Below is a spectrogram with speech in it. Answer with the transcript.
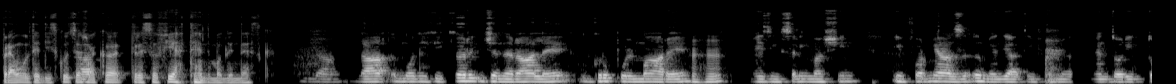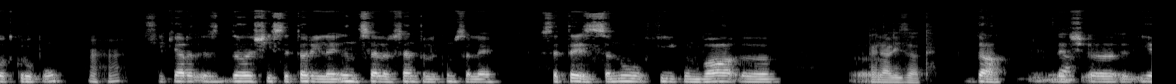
prea multe discuții, da. așa că trebuie să fii atent, mă gândesc. Da, la modificări generale, grupul mare, uh-huh. Amazing Selling Machine, informează imediat, informează mentorii, tot grupul uh-huh. și chiar îți dă și setările în Seller Center, cum să le setezi, să nu fii cumva uh, uh penalizat. Da, deci da. Uh, e,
